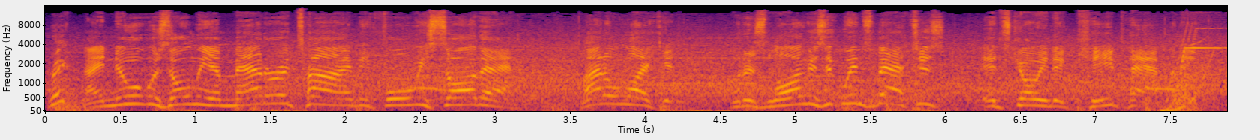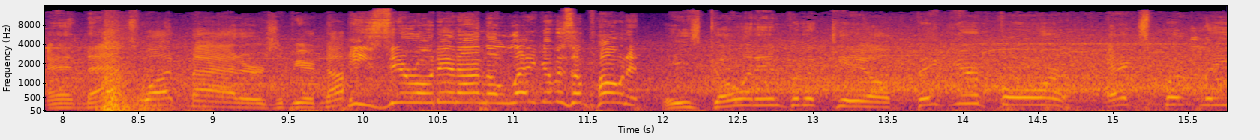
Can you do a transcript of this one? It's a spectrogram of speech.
Rick, I knew it was only a matter of time before we saw that. I don't like it, but as long as it wins matches, it's going to keep happening. And that's what matters. If you're not, He's zeroed in on the leg of his opponent. he's going in for the kill. Figure four, expertly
